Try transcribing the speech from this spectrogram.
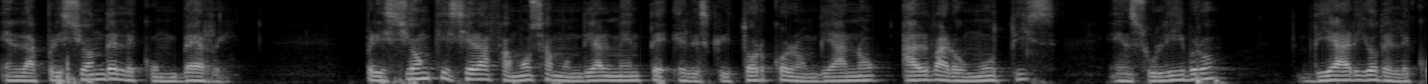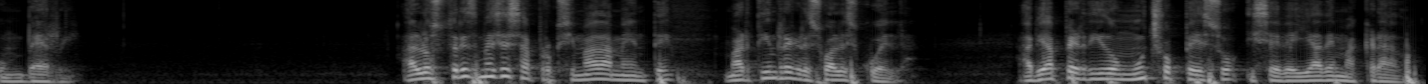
en la prisión de Lecumberri, prisión que hiciera famosa mundialmente el escritor colombiano Álvaro Mutis en su libro Diario de Lecumberri. A los tres meses aproximadamente, Martín regresó a la escuela. Había perdido mucho peso y se veía demacrado.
